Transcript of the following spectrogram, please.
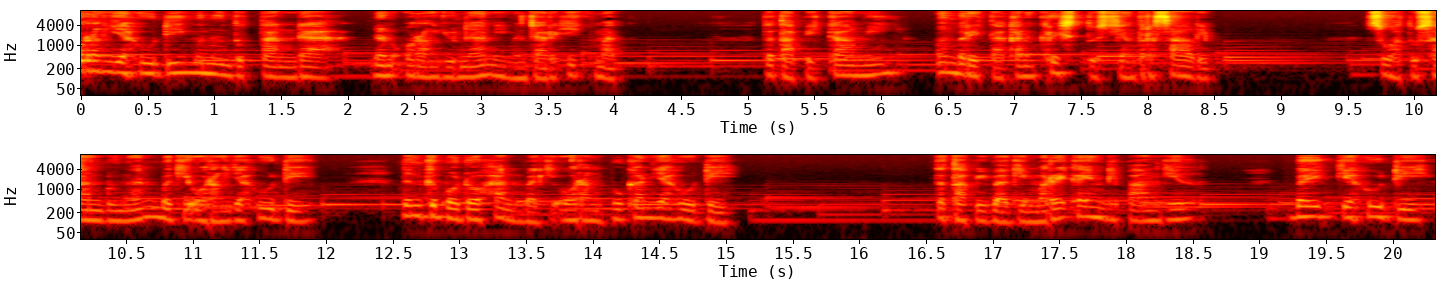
orang Yahudi menuntut tanda dan orang Yunani mencari hikmat, tetapi kami memberitakan Kristus yang tersalib, suatu sandungan bagi orang Yahudi dan kebodohan bagi orang bukan Yahudi. Tetapi bagi mereka yang dipanggil, baik Yahudi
